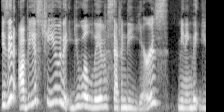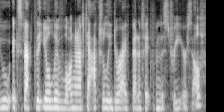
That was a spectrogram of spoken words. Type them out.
Is it obvious to you that you will live 70 years? Meaning that you expect that you'll live long enough to actually derive benefit from this tree yourself?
